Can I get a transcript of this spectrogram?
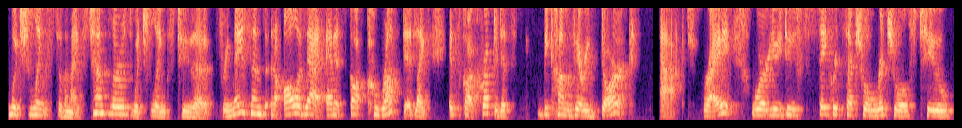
which links to the Knights Templars, which links to the Freemasons, and all of that. And it's got corrupted, like it's got corrupted. It's become a very dark act, right? Where you do sacred sexual rituals to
